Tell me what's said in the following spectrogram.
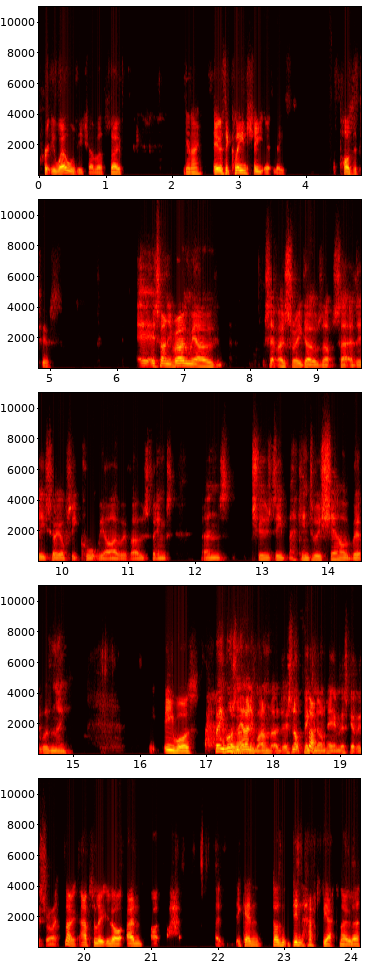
pretty well with each other. So, you know, it was a clean sheet at least. Positives. It's only Romeo set those three goals up Saturday, so he obviously caught the eye with those things. And Tuesday back into his shell a bit, wasn't he? He was, but he wasn't the only one. It's not picking no. on him. Let's get this right. No, absolutely not. And I, again, doesn't didn't have to be Akinola,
